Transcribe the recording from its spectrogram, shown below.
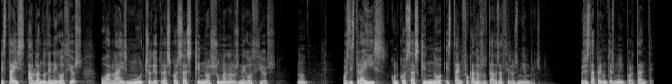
¿estáis hablando de negocios o habláis mucho de otras cosas que no suman a los negocios? ¿no? Os distraéis con cosas que no están enfocadas en resultados hacia los miembros. Pues esta pregunta es muy importante.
